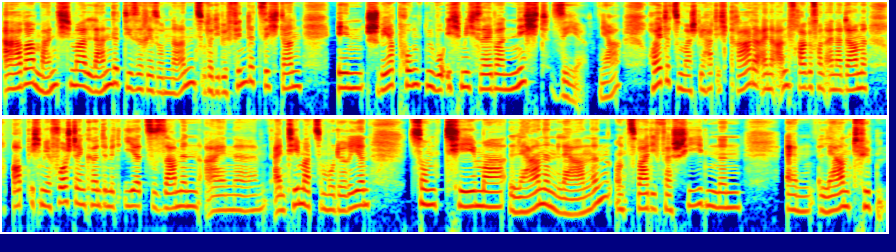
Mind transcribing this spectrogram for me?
Aber manchmal landet diese Resonanz oder die befindet sich dann in Schwerpunkten, wo ich mich selber nicht sehe. Ja, heute zum Beispiel hatte ich gerade eine Anfrage von einer Dame, ob ich mir vorstellen könnte, mit ihr zusammen eine, ein Thema zu moderieren zum Thema Lernen, Lernen und zwar die verschiedenen ähm, Lerntypen.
